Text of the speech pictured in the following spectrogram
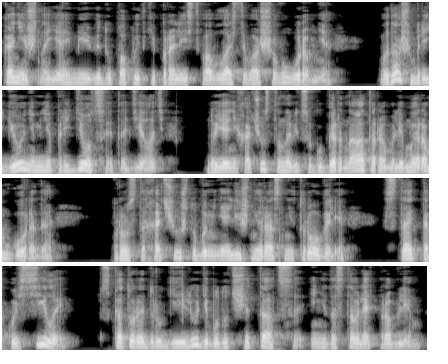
Конечно, я имею в виду попытки пролезть во власть вашего уровня. В нашем регионе мне придется это делать, но я не хочу становиться губернатором или мэром города. Просто хочу, чтобы меня лишний раз не трогали, стать такой силой, с которой другие люди будут считаться и не доставлять проблем.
